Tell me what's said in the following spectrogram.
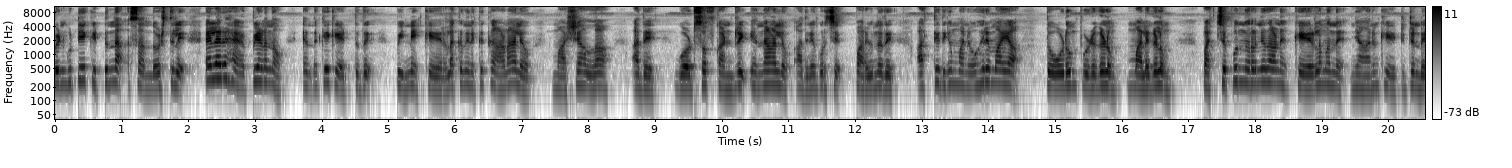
പെൺകുട്ടിയെ കിട്ടുന്ന സന്തോഷത്തിൽ എല്ലാവരും ഹാപ്പിയാണെന്നോ എന്നൊക്കെ കേട്ടത്. പിന്നെ കേരളമൊക്കെ നിനക്ക് കാണാലോ? മാഷാ അല്ലാ അതെ ഗോഡ്സ് ഓഫ് കൺട്രി എന്നാണല്ലോ അതിനെക്കുറിച്ച് പറയുന്നത്. അത്യധികം മനോഹരമായ തോടും പുഴകളും മലകളും പച്ചപ്പും നിറഞ്ഞതാണ് കേരളമെന്ന് ഞാനും കേട്ടിട്ടുണ്ട്.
